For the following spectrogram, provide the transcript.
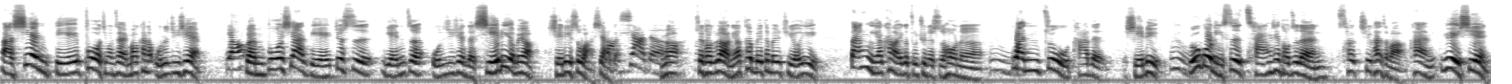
那线跌破情况下有没有看到五日均线？有。本波下跌就是沿着五日均线的斜率有没有？斜率是往下的。往下的。有没有？所以投资者你要特别特别去留意，当你要看到一个族群的时候呢，关注它的斜率。嗯。如果你是长线投资人，去看什么？看月线、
